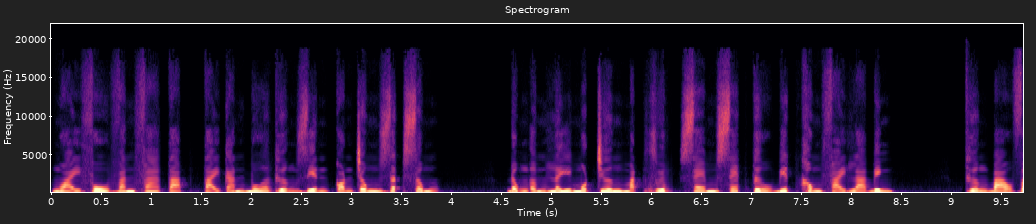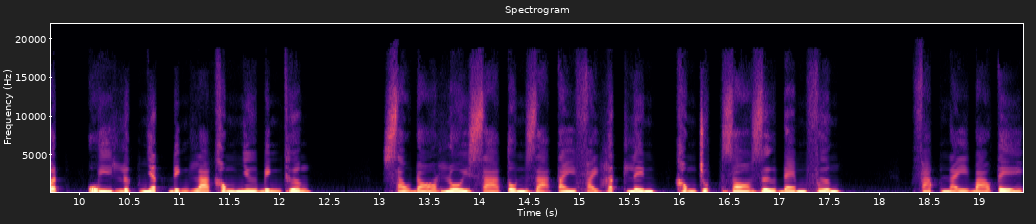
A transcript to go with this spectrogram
Ngoài phù văn pha tạp, tại cán búa thượng diện còn trông rất sống. Động ấm lấy một chương mặt vượt xem xét tự biết không phải là bình. Thường bảo vật, uy lực nhất định là không như bình thường. Sau đó lôi xà tôn giả tay phải hất lên, không chút do dự đem phương. Pháp này bảo tế.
